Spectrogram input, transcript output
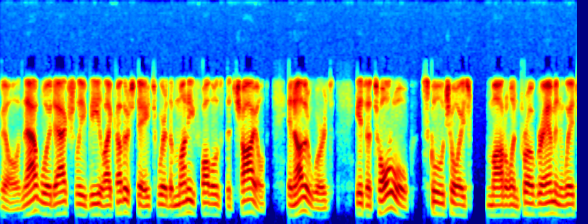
Bill, and that would actually be like other states where the money follows the child. In other words, it's a total school choice model and program in which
